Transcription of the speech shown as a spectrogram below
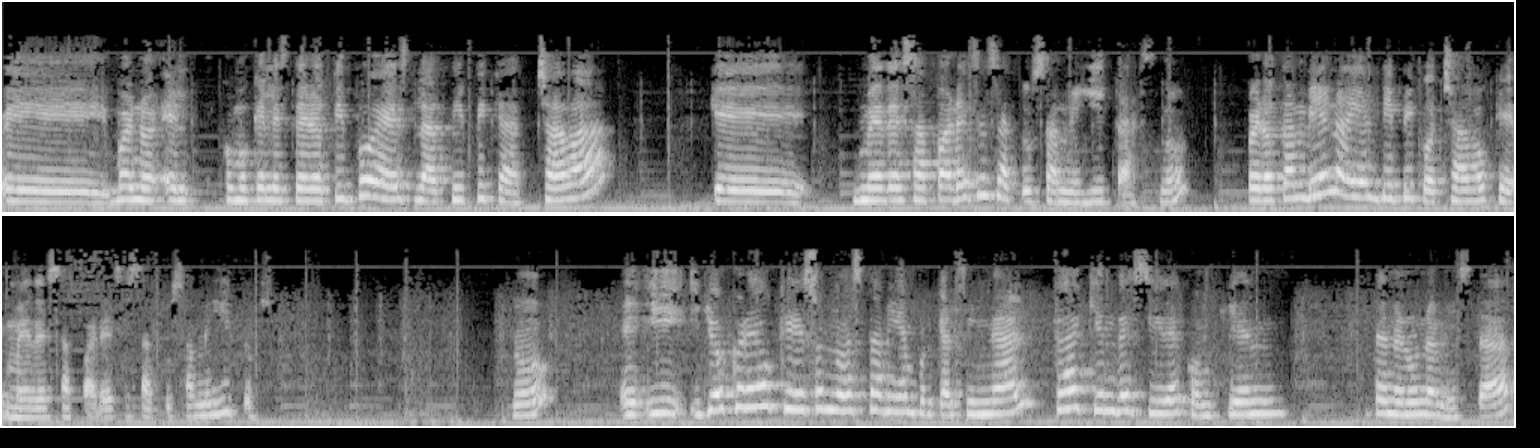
eh, bueno, el, como que el estereotipo es la típica chava que me desapareces a tus amiguitas, ¿no? Pero también hay el típico chavo que me desapareces a tus amiguitos, ¿no? Eh, y yo creo que eso no está bien porque al final cada quien decide con quién tener una amistad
